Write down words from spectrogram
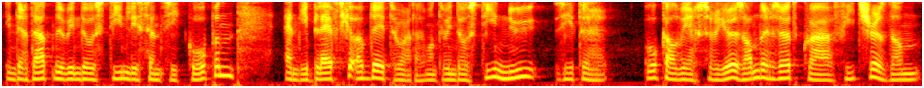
inderdaad een Windows 10 licentie kopen en die blijft geüpdate worden. Want Windows 10 nu ziet er ook alweer serieus anders uit qua features dan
